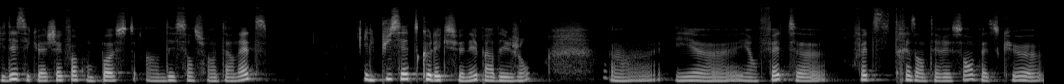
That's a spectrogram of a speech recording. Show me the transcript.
L'idée, c'est qu'à chaque fois qu'on poste un dessin sur Internet, il puisse être collectionné par des gens. Euh, euh, et, en fait, euh, en fait c'est très intéressant parce que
